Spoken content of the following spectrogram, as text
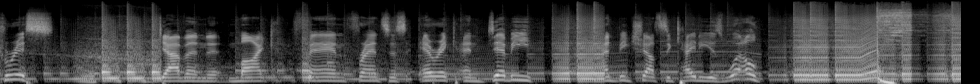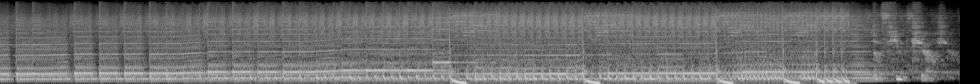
Chris, Gavin, Mike, Fan, Francis, Eric, and Debbie. And big shouts to Katie as well. The future.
